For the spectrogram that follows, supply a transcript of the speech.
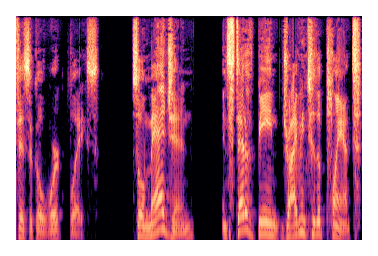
physical workplace. So imagine instead of being driving to the plant,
